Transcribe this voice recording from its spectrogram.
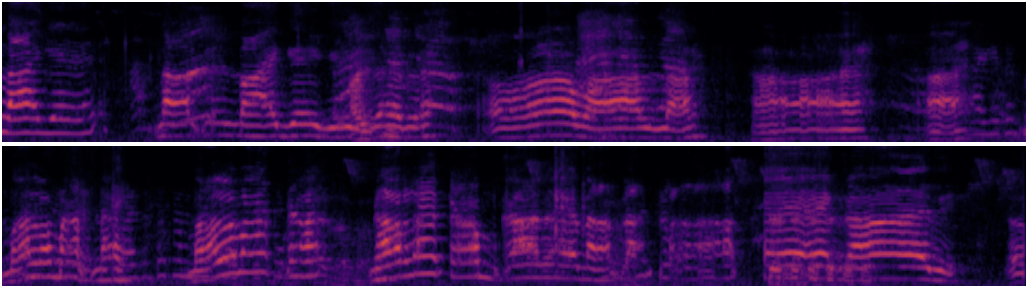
লাগে লাগে ভালো মাছ নাই ভালো মাছ নাই ঘরে কাম করে না করে ও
